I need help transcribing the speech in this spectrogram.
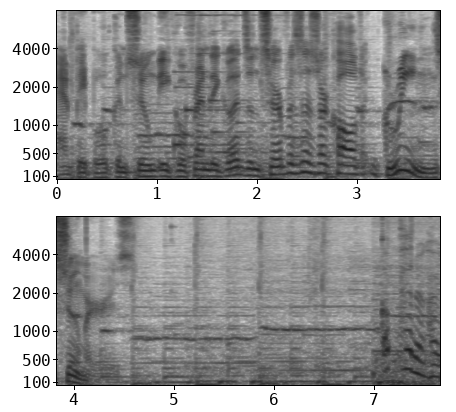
and people who consume eco friendly goods and services are called greensumers. 카페를 갈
